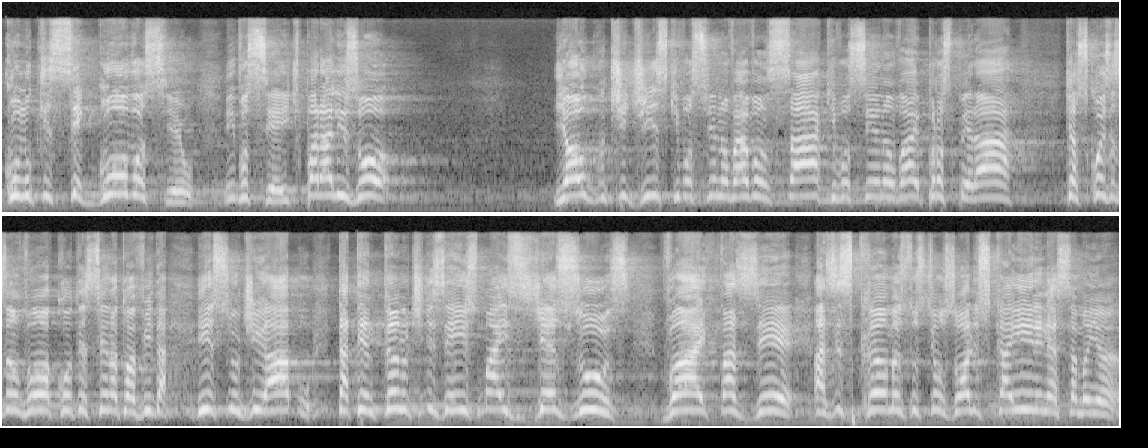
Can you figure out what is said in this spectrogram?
como que cegou você e você e te paralisou. E algo te diz que você não vai avançar, que você não vai prosperar, que as coisas não vão acontecer na tua vida. Isso o diabo está tentando te dizer isso, mas Jesus vai fazer as escamas dos teus olhos caírem nessa manhã.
